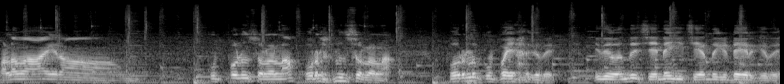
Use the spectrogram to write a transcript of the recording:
பலவாயிரம் குப்பைன்னு சொல்லலாம் பொருள்னு சொல்லலாம். பொருள் குப்பையாகுது. இது வந்து சென்னைக்கு சேர்ந்துக்கிட்டே இருக்குது.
